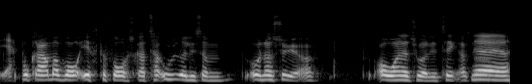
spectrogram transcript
ja, programmer, hvor efterforskere tager ud og ligesom undersøger overnaturlige ting og sådan noget. Ja, ja.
